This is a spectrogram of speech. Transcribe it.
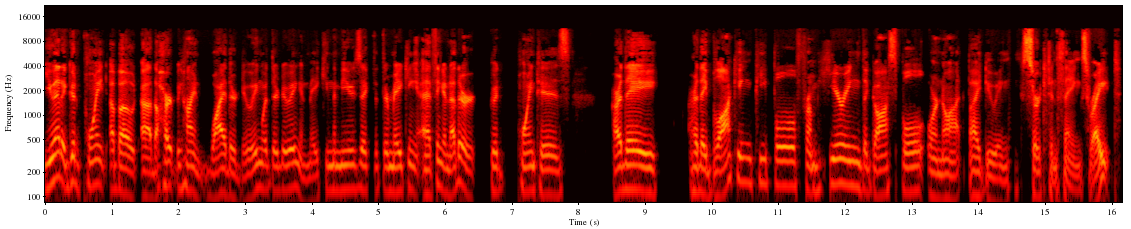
you had a good point about uh, the heart behind why they're doing what they're doing and making the music that they're making. And I think another good point is, are they are they blocking people from hearing the gospel or not by doing certain things? Right.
